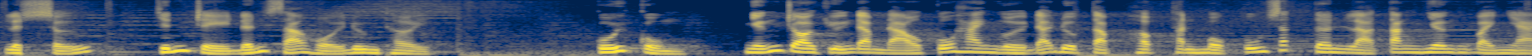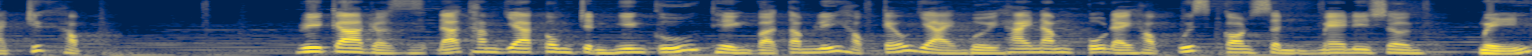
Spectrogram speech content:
lịch sử, chính trị đến xã hội đương thời. Cuối cùng, những trò chuyện đàm đạo của hai người đã được tập hợp thành một cuốn sách tên là Tăng Nhân và Nhà Triết Học. Ricard đã tham gia công trình nghiên cứu thiền và tâm lý học kéo dài 12 năm của Đại học Wisconsin Madison, Mỹ.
